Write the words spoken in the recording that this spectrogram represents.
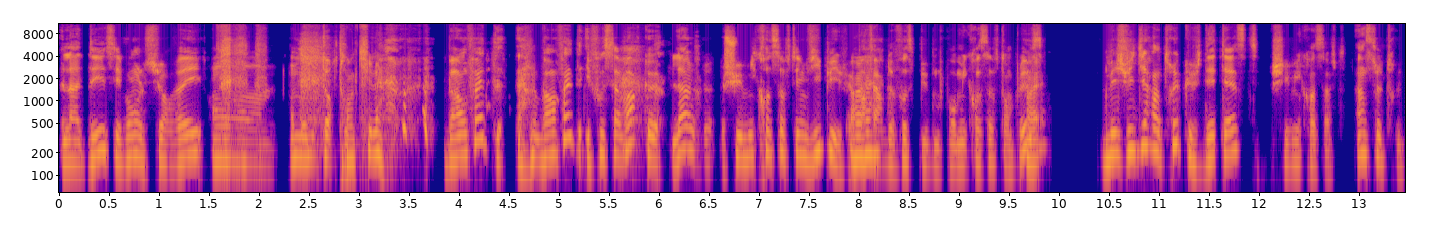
l'AD, c'est bon, on le surveille, on, on monitor tranquille. Bah en fait, bah en fait, il faut savoir que là, je suis Microsoft MVP. Je vais pas faire de fausses pubs pour Microsoft en plus. Mais je vais dire un truc que je déteste chez Microsoft. Un seul truc.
